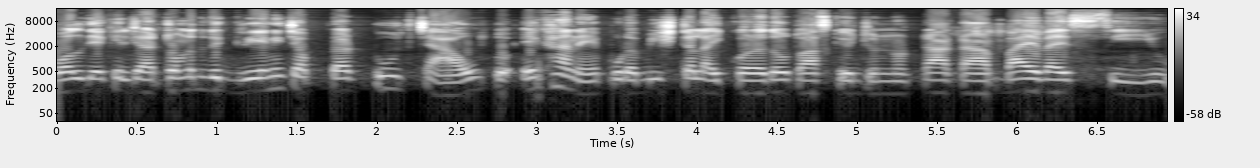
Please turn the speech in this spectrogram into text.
বল দিয়ে খেলছে। আর তোমরা যদি গ্রেনি চ্যাপ্টার টু চাও, তো এখানে পুরো বিশটা লাইক করে দাও। তো আজকের জন্য tata bye bye see you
